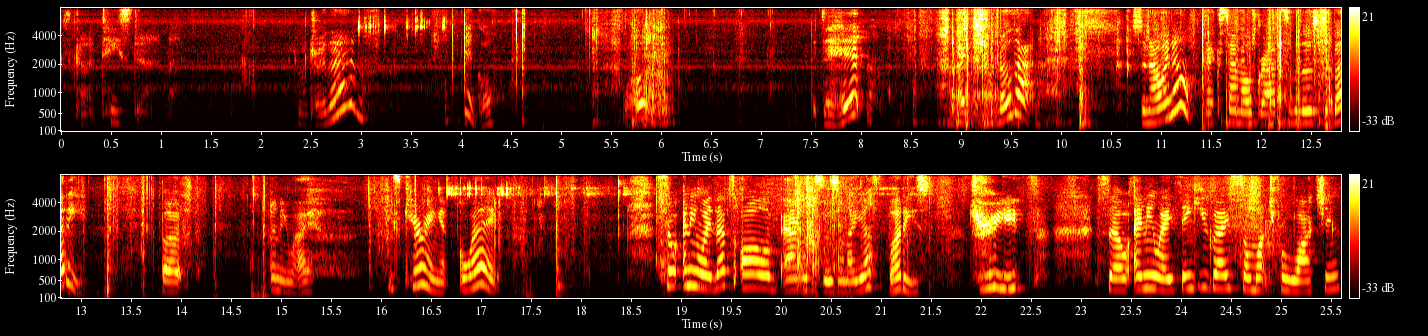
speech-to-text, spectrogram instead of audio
He's kind of tasting it. You want to try that? There you go. Whoa. It's a hit. I didn't know that. So now I know. Next time I'll grab some of those for Buddy. But anyway, he's carrying it away. So anyway, that's all of Agnes's and I guess Buddy's treats. So anyway, thank you guys so much for watching.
